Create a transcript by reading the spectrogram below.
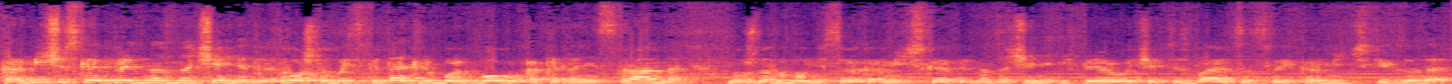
Кармическое предназначение. Для того, чтобы испытать любовь к Богу, как это ни странно, нужно выполнить свое кармическое предназначение и в первую очередь избавиться от своих кармических задач.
